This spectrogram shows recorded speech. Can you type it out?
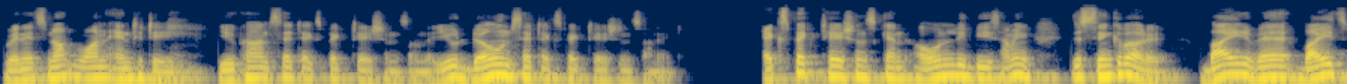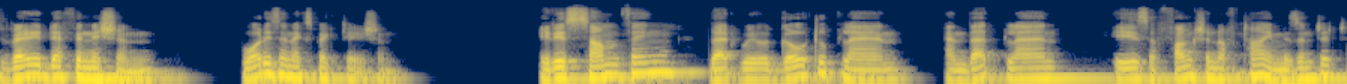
when it's not one entity, you can't set expectations on it. You don't set expectations on it. Expectations can only be, I mean, just think about it. By, by its very definition, what is an expectation? It is something that will go to plan, and that plan is a function of time, isn't it?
